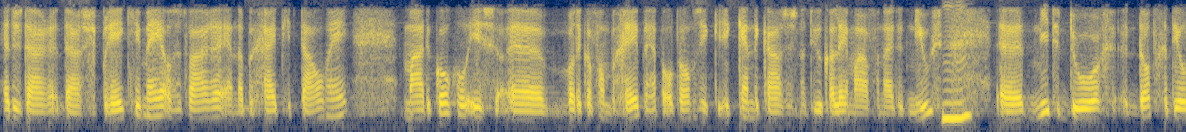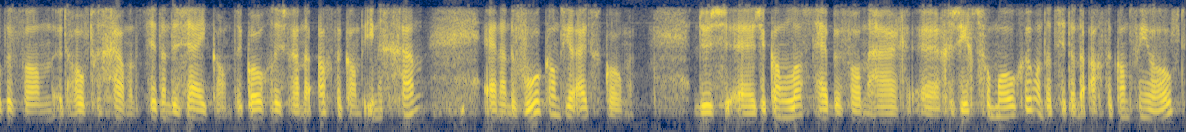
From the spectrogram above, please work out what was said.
Hè, dus daar, daar spreek je mee als het ware en daar begrijp je taal mee. Maar de kogel is, eh, wat ik ervan begrepen heb, althans, ik, ik ken de casus natuurlijk alleen maar vanuit het nieuws, eh, niet door dat gedeelte van het hoofd gegaan, want het zit aan de zijkant. De kogel is er aan de achterkant ingegaan en aan de voorkant weer uitgekomen. Dus eh, ze kan last hebben van haar eh, gezichtsvermogen, want dat zit aan de achterkant van je hoofd.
